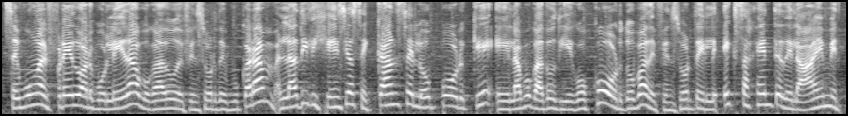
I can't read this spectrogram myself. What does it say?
Según Alfredo Arboleda, abogado defensor de Bucaram, la diligencia se canceló porque el abogado Diego Córdoba, defensor del ex agente de la AMT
